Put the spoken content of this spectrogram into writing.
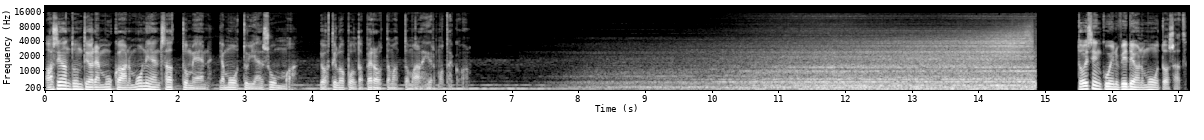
Asiantuntijoiden mukaan monien sattumien ja muuttujien summa johti lopulta peruuttamattomaan hirmutekoon. Toisin kuin videon muut osat,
